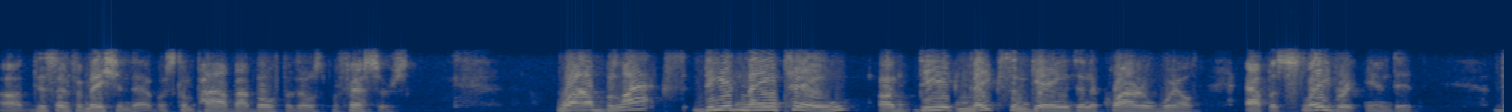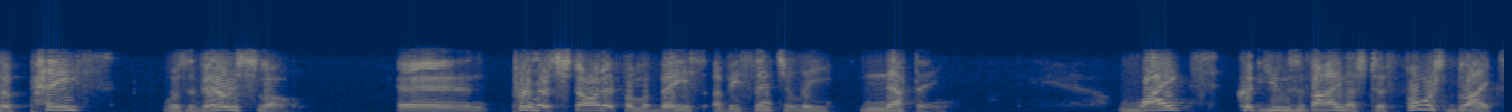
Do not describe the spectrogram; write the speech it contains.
uh, this information that was compiled by both of those professors. While blacks did maintain or did make some gains in acquiring wealth after slavery ended, the pace was very slow and pretty much started from a base of essentially nothing. Whites could use violence to force blacks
